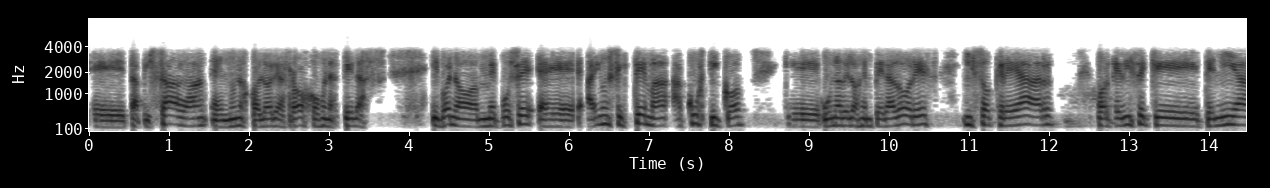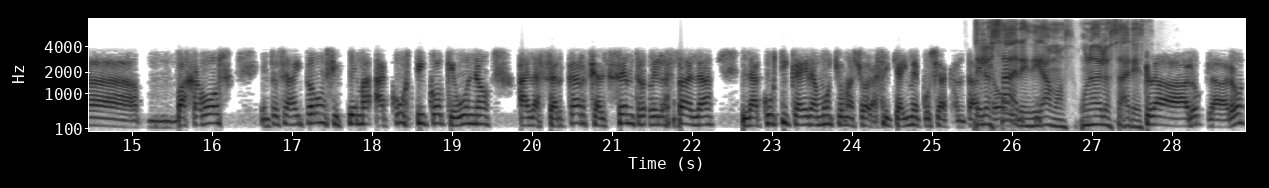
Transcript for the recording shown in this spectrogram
eh, tapizada en unos colores rojos, unas telas. Y bueno, me puse, eh, hay un sistema acústico que uno de los emperadores hizo crear porque dice que tenía baja voz, entonces hay todo un sistema acústico que uno al acercarse al centro de la sala, la acústica era mucho mayor, así que ahí me puse a cantar. De los ares, digamos, uno de los ares. Claro, claro.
